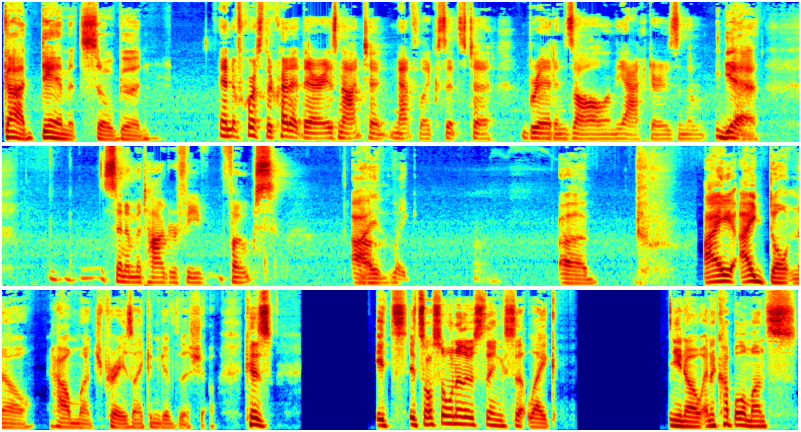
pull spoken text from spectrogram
God damn it's so good. And of course, the credit there is not to Netflix; it's to Brit and Zal and the actors and the Yeah. the cinematography folks. I Um, like uh I I don't know how much praise I can give this show. Cuz it's it's also one of those things that like you know in a couple of months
